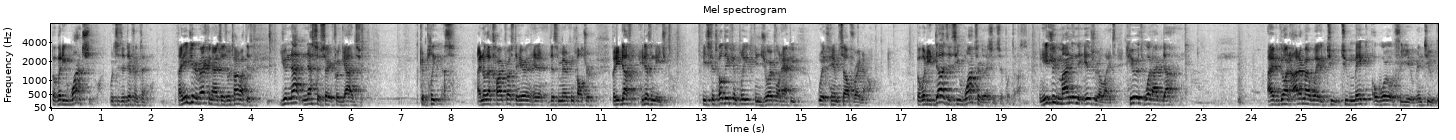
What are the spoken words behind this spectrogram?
But, but he wants you, which is a different thing. I need you to recognize as we're talking about this, you're not necessary for God's completeness. I know that's hard for us to hear in, in this American culture, but he doesn't. He doesn't need you. He's totally complete and joyful and happy with himself right now. But what he does is he wants a relationship with us. And he's reminding the Israelites here is what I've done. I've gone out of my way to, to make a world for you and to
